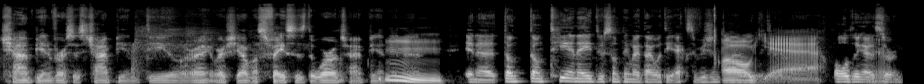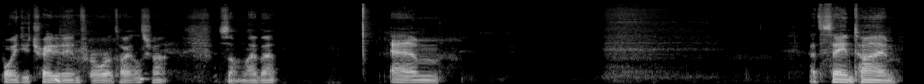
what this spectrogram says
champion versus champion deal, right? Where she almost faces the world champion in, Hmm. a, in a don't don't TNA do something like that with the X Division? Oh yeah. holding at a certain point, you trade it in for a world title shot, something like that. Um, at the same time,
